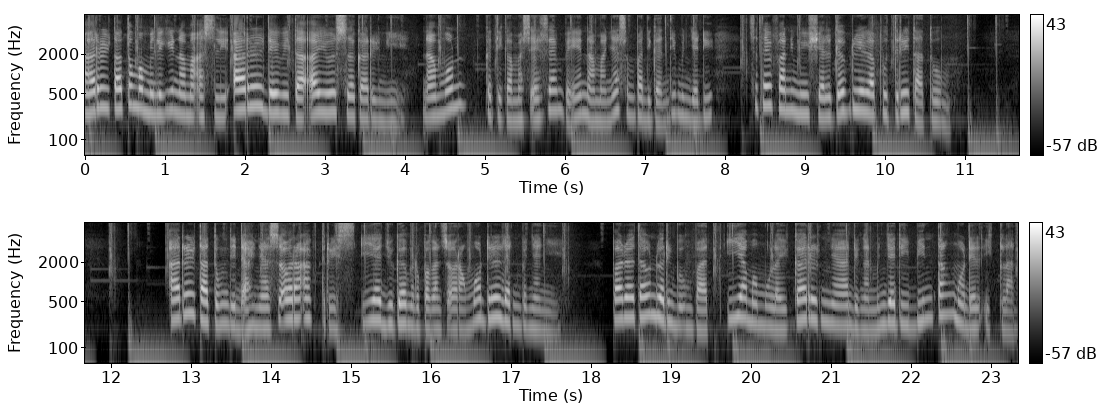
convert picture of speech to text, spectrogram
Ariel Tatum memiliki nama asli Ariel Dewita Ayu Sekarini. Namun, ketika masih SMP, namanya sempat diganti menjadi Stephanie Michelle Gabriela Putri Tatum. Ariel Tatum tidak hanya seorang aktris, ia juga merupakan seorang model dan penyanyi. Pada tahun 2004, ia memulai karirnya dengan menjadi bintang model iklan.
